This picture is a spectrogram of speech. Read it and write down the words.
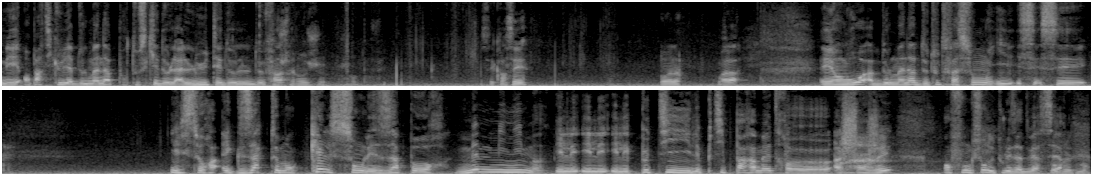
mais en particulier Abdul Manab pour tout ce qui est de la lutte et de. de fin, c'est c'est Voilà. Voilà. Et en gros, Abdul Manab, de toute façon, il, c'est, c'est- il saura exactement quels sont les apports, même minimes, et les, et les- et les petits, les petits paramètres euh, à changer en fonction de tous les adversaires. Complètement.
